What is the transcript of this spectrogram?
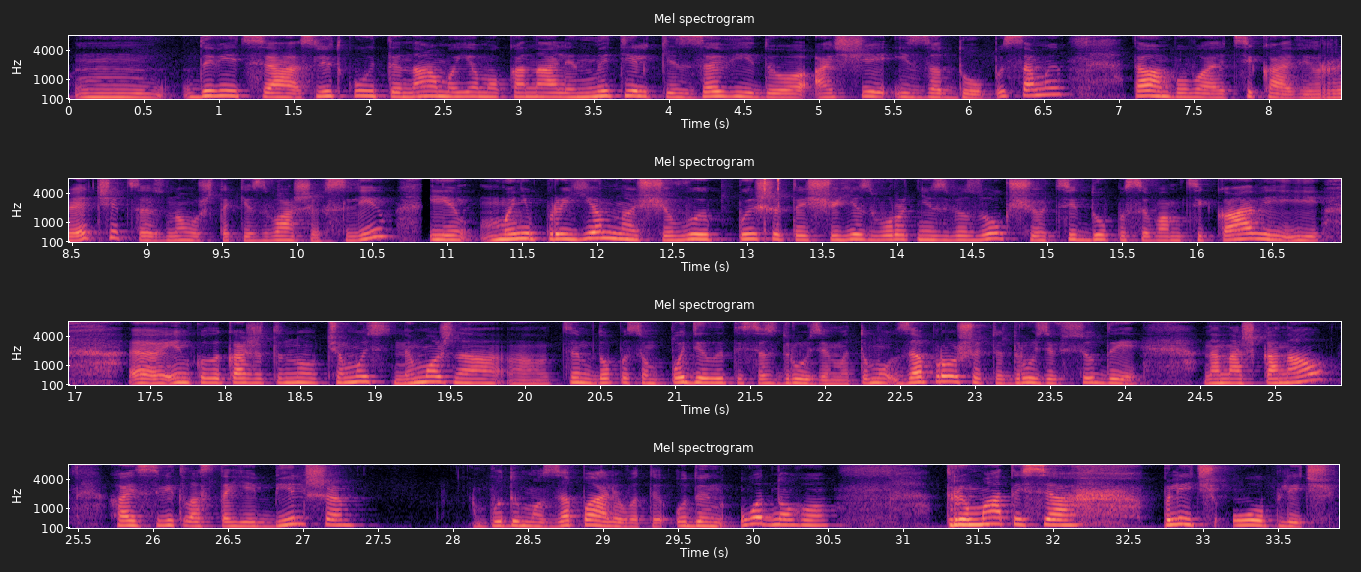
дивіться, слідкуйте на моєму каналі не тільки за відео, а ще і за дописами. Там бувають цікаві речі, це знову ж таки з ваших слів. І мені приємно, що ви пишете, що є зворотній зв'язок, що ці дописи вам цікаві, і е, інколи кажете, ну чомусь не можна е, цим дописом поділитися з друзями. Тому запрошуйте друзів сюди на наш канал. Хай світла стає більше. Будемо запалювати один одного, триматися пліч-опліч,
